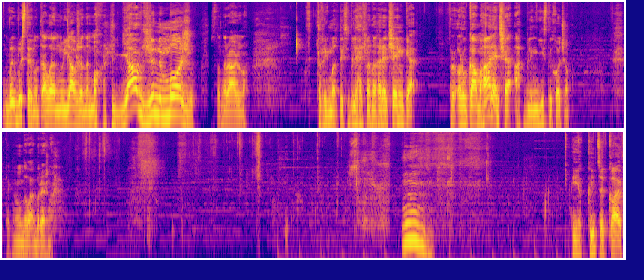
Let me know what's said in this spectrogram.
ви, вистигнути, але ну я вже не можу. Я вже не можу. Це нереально втриматись, блядь, воно гаряченьке. Р- рукам гаряче, а блін, їсти хочу. Так, ну давай, обережно. М. Який це кайф.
